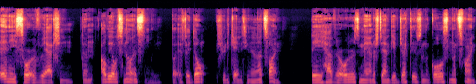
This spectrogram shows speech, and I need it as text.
any sort of reaction, then I'll be able to know instantly. But if they don't communicate anything, then that's fine. They have their orders and they understand the objectives and the goals, and that's fine.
